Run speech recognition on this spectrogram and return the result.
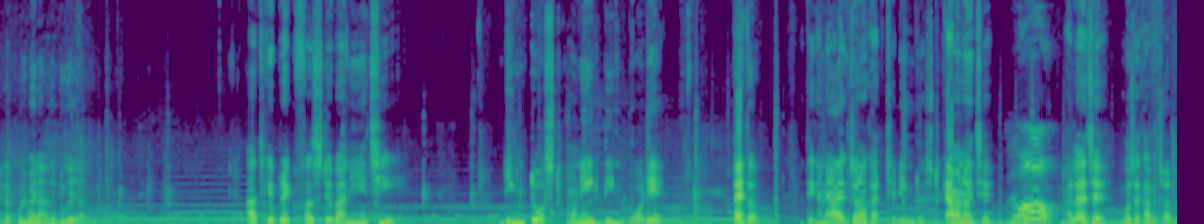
এটা খুলবে না ডুবে যা। আজকে ব্রেকফাস্টে বানিয়েছি ডিম টোস্ট অনেক দিন পরে। তাই তো? এখানে আরেকজনও খাচ্ছে ডিম টোস্ট কেমন হয়েছে? ভালো হয়েছে? বসে খাবে চলো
